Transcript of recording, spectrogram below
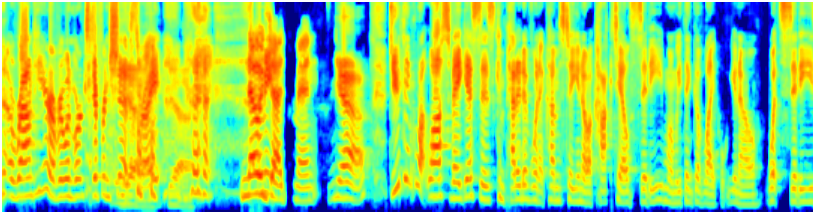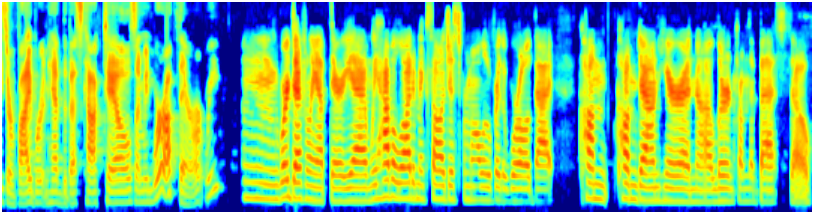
Around here, everyone works different shifts, yeah. right? Yeah. no I mean, judgment. Yeah. Do you think Las Vegas is competitive when it comes to, you know, a cocktail city? When we think of like, you know, what cities are vibrant and have the best cocktails? I mean, we're up there, aren't we? Mm, we're definitely up there, yeah. And we have a lot of mixologists from all over the world that come come down here and uh, learn from the best. So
